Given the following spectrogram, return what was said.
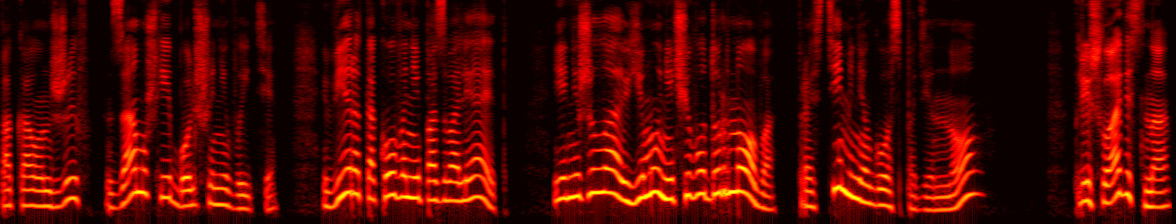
Пока он жив, замуж ей больше не выйти. Вера такого не позволяет. Я не желаю ему ничего дурного. Прости меня, Господи, но... Пришла весна.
